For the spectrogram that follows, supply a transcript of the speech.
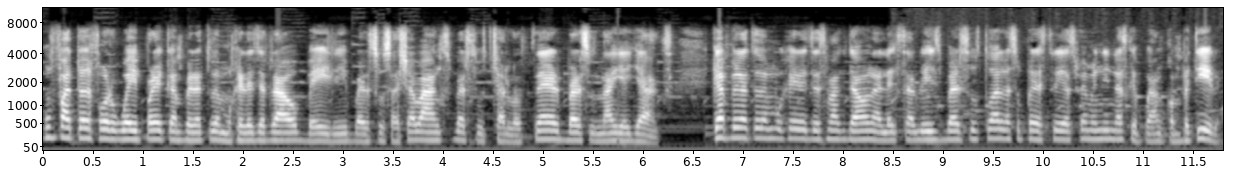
Un Fatal 4-Way por el Campeonato de Mujeres de Raw Bailey vs Sasha Banks vs Charlotte Flair vs Nia Jax. Campeonato de Mujeres de SmackDown Alexa Bliss vs todas las superestrellas femeninas que puedan competir.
